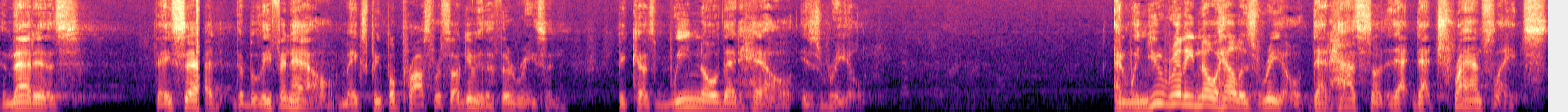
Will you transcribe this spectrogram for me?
and that is they said the belief in hell makes people prosper. So I'll give you the third reason because we know that hell is real. And when you really know hell is real, that has some, that, that translates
